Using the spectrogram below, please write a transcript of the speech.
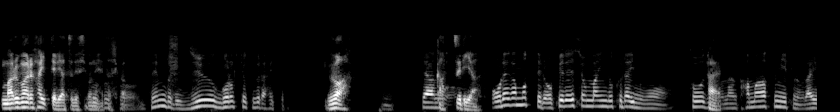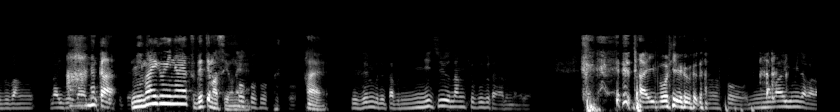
丸々入ってるやつですよね、そうそう確か。そう全部で15、6曲ぐらい入ってる。うわ、で、あがっの、つりや。俺が持ってる Operation Mindcrime も、当時はいのなんかハマースミスのライブ版、ライブ版ああ、なんか、2枚組のやつ出てますよね。そうそうそうそうそはい。う。で、全部で多分20何曲ぐらいあるんだけど。大ボリュームだ。うん、そう、2枚組だから、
